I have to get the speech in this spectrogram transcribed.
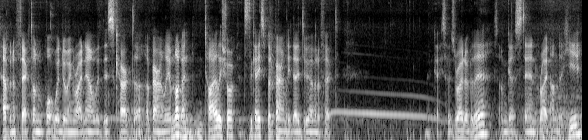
have an effect on what we're doing right now with this character, apparently. I'm not entirely sure if it's the case, but apparently they do have an effect. Okay, so he's right over there, so I'm going to stand right under here.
